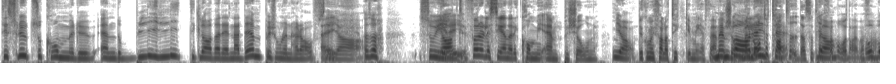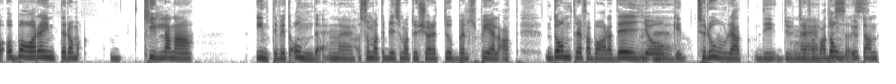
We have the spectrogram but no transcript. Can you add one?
till slut så kommer du ändå bli lite gladare när den personen hör av sig. Ja. Alltså, så är Ja, det ju. förr eller senare kommer ju en person, Ja. du kommer falla tycke mer för en Men person. Men låt det ta tid, alltså träffa ja, båda. Och, och bara inte de killarna inte vet om det. Nej. Som att det blir som att du kör ett dubbelspel att de träffar bara dig Nej. och tror att de, du Nej, träffar bara dem. precis. Utan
